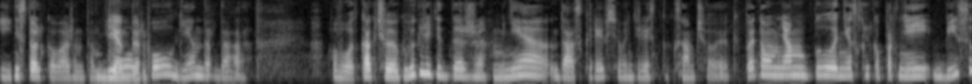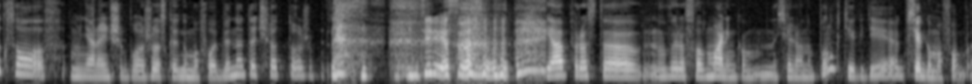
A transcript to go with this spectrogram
и не столько важен там гендер. Пол, пол, гендер, да. Вот, как человек выглядит даже. Мне, да, скорее всего, интересен как сам человек. Поэтому у меня было несколько парней бисексуалов. У меня раньше была жесткая гомофобия на этот счет тоже. Интересно. Я просто выросла в маленьком населенном пункте, где все гомофобы.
